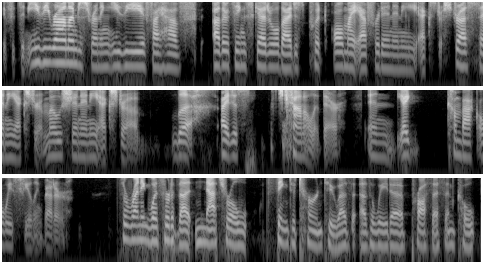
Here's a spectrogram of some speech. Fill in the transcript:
If it's an easy run, I'm just running easy. If I have other things scheduled, I just put all my effort in any extra stress, any extra emotion, any extra blech. I just channel it there. And I come back always feeling better. So running was sort of that natural thing to turn to as as a way to process and cope.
